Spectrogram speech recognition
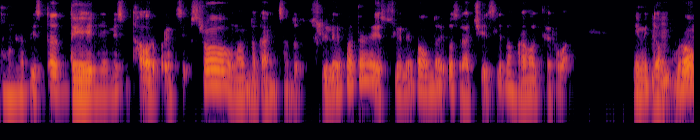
ბუნების და დნმ-ის მთავარ პრინციპს, რომ უნდა განიცადოს ცვლილება და ეს ცვლილება უნდა იყოს რაც შეიძლება მრავალფეროვანი. იმიტომ რომ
